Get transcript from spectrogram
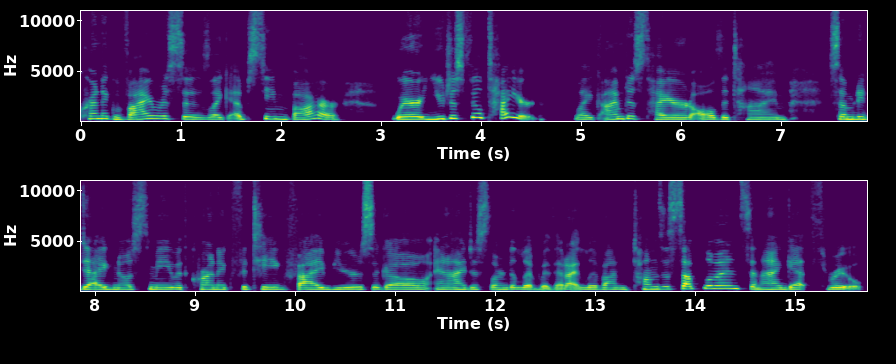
chronic viruses like Epstein Barr, where you just feel tired like, I'm just tired all the time. Somebody diagnosed me with chronic fatigue five years ago, and I just learned to live with it. I live on tons of supplements and I get through.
